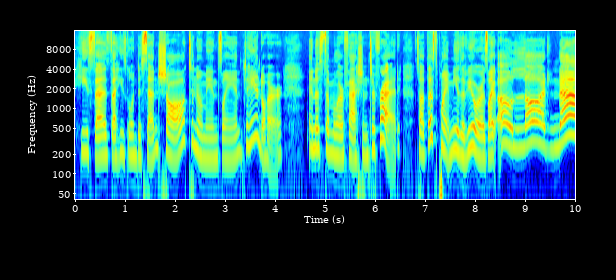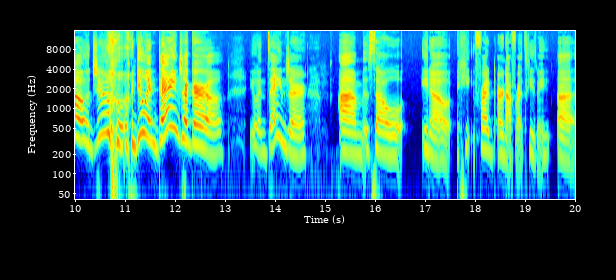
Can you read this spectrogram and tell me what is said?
he says that he's going to send Shaw to no man's land to handle her in a similar fashion to Fred. So at this point, me as a viewer is like, oh Lord, no, June, you in danger, girl. You in danger. Um, so, you know, he Fred or not Fred, excuse me, uh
